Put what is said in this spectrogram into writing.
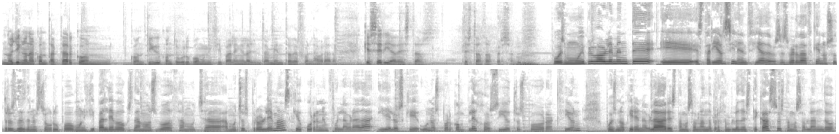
no llegan a contactar con, contigo y con tu grupo municipal en el ayuntamiento de Fuenlabrada? ¿Qué sería de estas, estas dos personas? Pues muy probablemente eh, estarían silenciados. Es verdad que nosotros desde nuestro grupo municipal de Vox damos voz a muchos problemas que ocurren en Fuenlabrada y de los que unos por complejos y otros por acción pues no quieren hablar. Estamos hablando, por ejemplo, de este caso, estamos hablando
